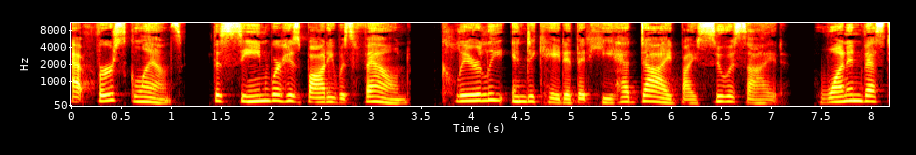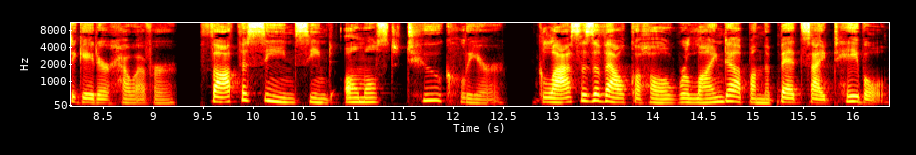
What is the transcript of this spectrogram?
At first glance, the scene where his body was found clearly indicated that he had died by suicide. One investigator, however, thought the scene seemed almost too clear. Glasses of alcohol were lined up on the bedside table.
